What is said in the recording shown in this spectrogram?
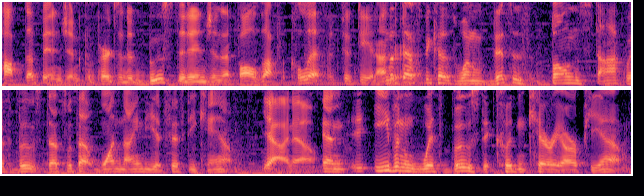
hopped up engine compared to the boosted engine that falls off a cliff at 5,800. But that's because when this is bone stock with boost, that's with that 190 at 50 cam. Yeah, I know. And even with boost, it couldn't carry RPM.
